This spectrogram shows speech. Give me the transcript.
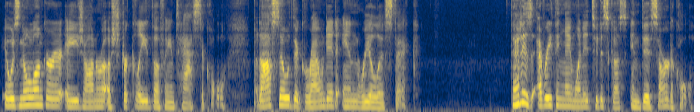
It was no longer a genre of strictly the fantastical, but also the grounded and realistic. That is everything I wanted to discuss in this article.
